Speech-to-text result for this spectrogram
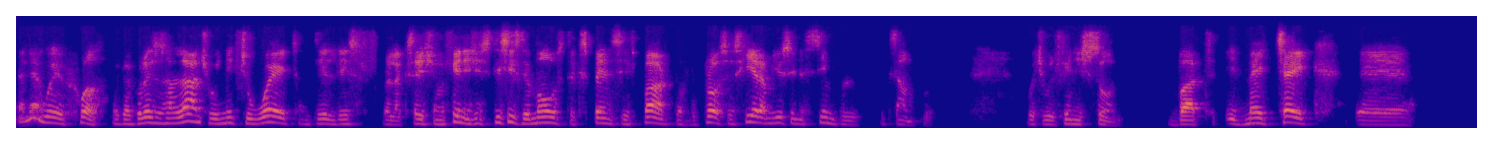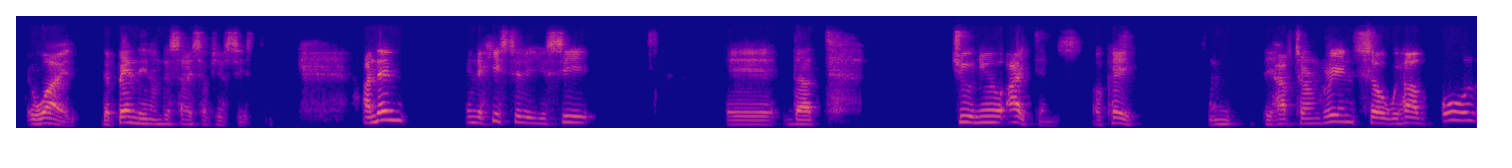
And then we, well, the calculations and launch, we need to wait until this relaxation finishes. This is the most expensive part of the process. Here I'm using a simple example, which will finish soon, but it may take uh, a while, depending on the size of your system. And then in the history, you see uh, that two new items, okay? And they have turned green. So we have all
